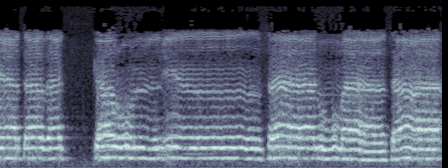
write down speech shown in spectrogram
يتذكر الإنسان ما سعى.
